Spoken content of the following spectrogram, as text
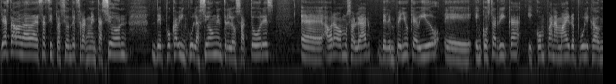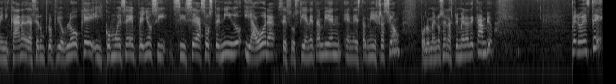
ya estaba dada esa situación de fragmentación, de poca vinculación entre los actores. Eh, ahora vamos a hablar del empeño que ha habido eh, en Costa Rica y con Panamá y República Dominicana de hacer un propio bloque y cómo ese empeño sí, sí se ha sostenido y ahora se sostiene también en esta administración, por lo menos en las primeras de cambio. Pero este,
